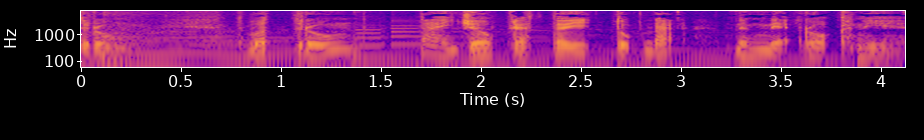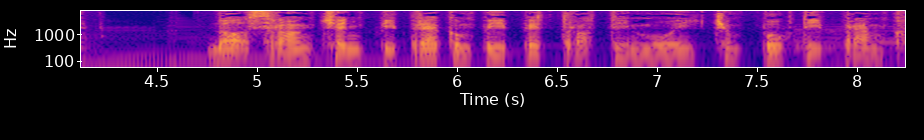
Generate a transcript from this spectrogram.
ទ្រង់ត្បិតទ្រង់តែងយកព្រះតីទុកដាក់នឹងអ្នករាល់គ្នាដកស្រង់ចេញពីព្រះគម្ពីរពេត្រុសទី1ជំពូកទី5ខ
